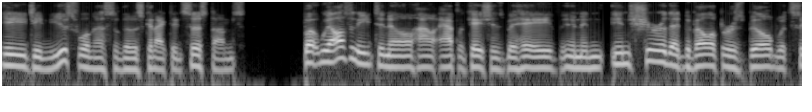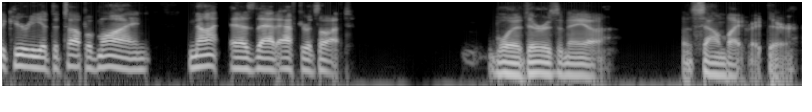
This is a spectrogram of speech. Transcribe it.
age and usefulness of those connected systems. But we also need to know how applications behave and in, ensure that developers build with security at the top of mind, not as that afterthought boy, there is an, a, uh, a soundbite right there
